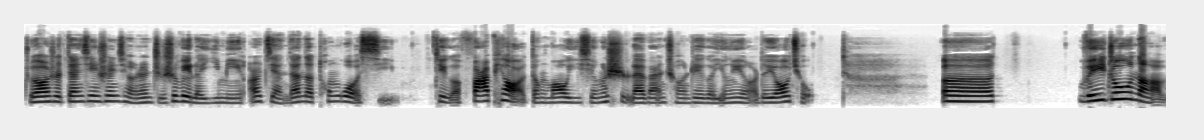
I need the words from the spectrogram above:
主要是担心申请人只是为了移民而简单的通过洗。这个发票等贸易形式来完成这个营业额的要求。呃，维州呢，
